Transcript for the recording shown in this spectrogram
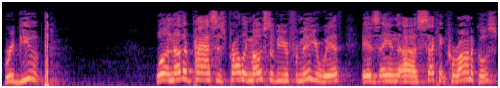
rebuked. Well, another passage probably most of you are familiar with is in uh, Second Chronicles.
